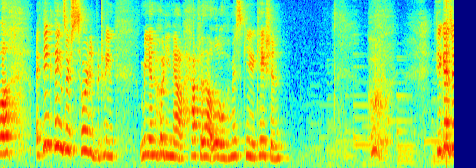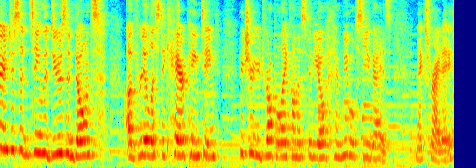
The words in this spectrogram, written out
Well, I think things are sorted between me and Hoodie now after that little miscommunication. Whew. If you guys are interested in seeing the do's and don'ts of realistic hair painting, make sure you drop a like on this video and we will see you guys next Friday.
